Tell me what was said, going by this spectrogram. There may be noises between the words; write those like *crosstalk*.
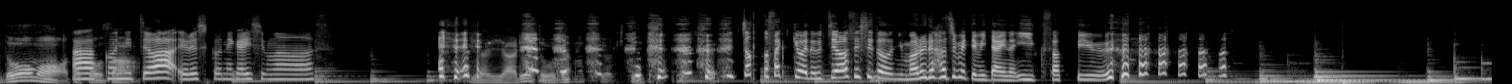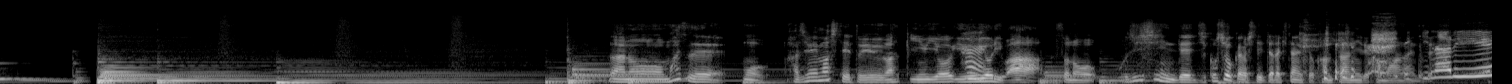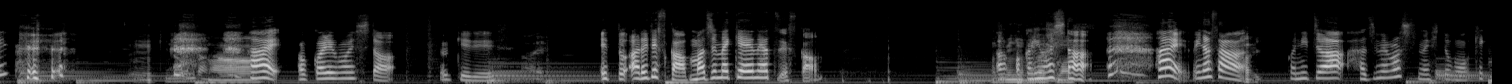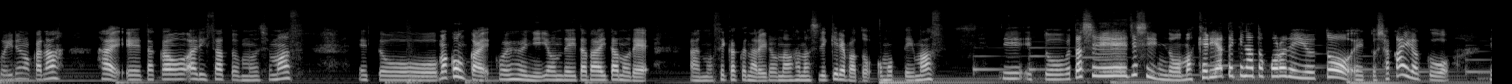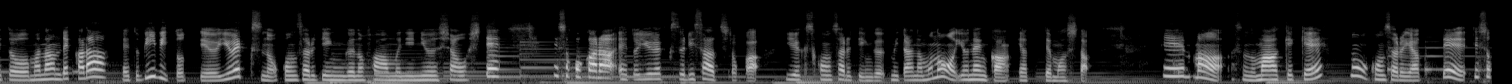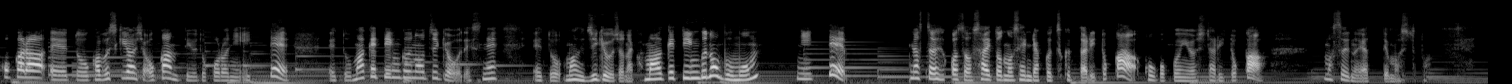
どうも、あ。こんにちは。よろしくお願いします。いやいや、ありがとうございます *laughs* ちょっとさっきまで打ち合わせしてたのにまるで初めてみたいないい草っていう。あのーまず、もう、初めましてというわ言うよ言うよりは、その、ご自身で自己紹介をしていただきたいんですよ。簡単にで構わないいので。*laughs* きなり？うん、いきなりだな。はい。わかりました。OK です。はい。えっと、あれですか？真面目系のやつですか？あわかりました。はい。皆さん、はい。こんにちは。はじめましての人も結構いるのかな？はい。えー、高尾ありさと申します。えっと、まあ、今回こういう風に呼んでいただいたので、あの、せっかくならいろんなお話できればと思っています。で、えっと、私自身の、まあ、キャリア的なところで言うと、えっと、社会学を、えっと、学んでから、えっと、ビビットっていう UX のコンサルティングのファームに入社をして、で、そこから、えっと、UX リサーチとか、UX コンサルティングみたいなものを4年間やってました。で、まあ、そのマーケ系のコンサルやって、で、そこから、えっ、と、株式会社オカンっていうところに行って、えっ、と、マーケティングの事業ですね。えっ、と、まあ、事業じゃないか、マーケティングの部門に行って、それこそサイトの戦略作ったりとか、広告運用したりとか、まあ、そういうのやってましたと。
